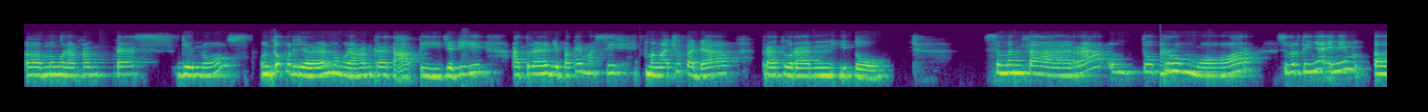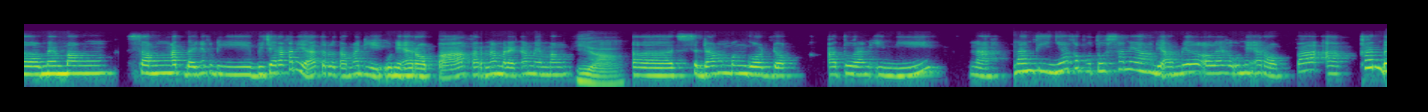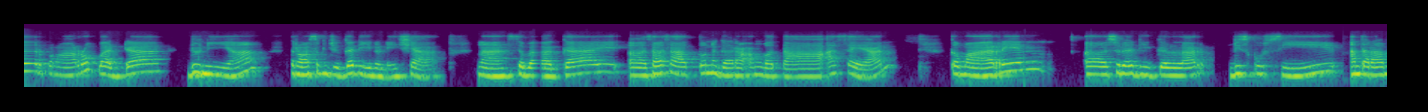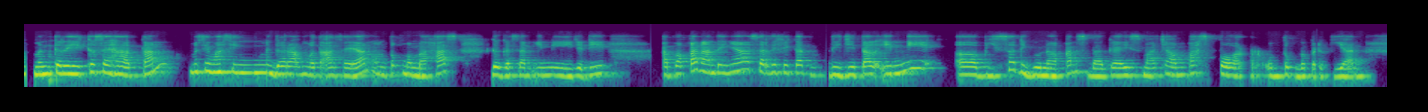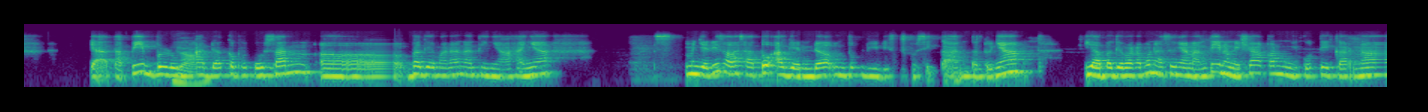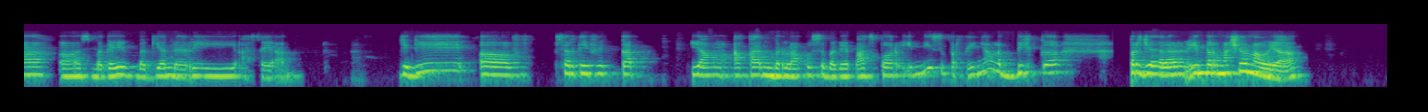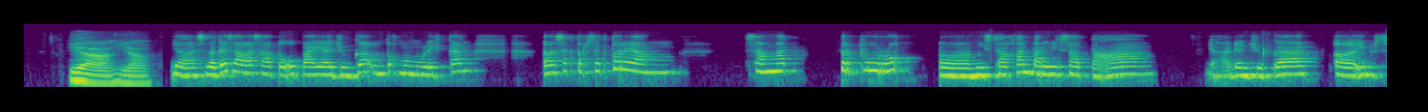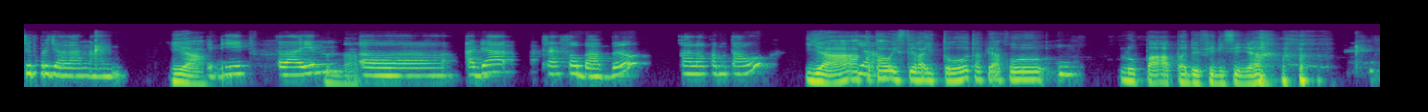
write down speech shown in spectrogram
uh, menggunakan tes genos untuk perjalanan menggunakan kereta api. Jadi aturan yang dipakai masih mengacu pada peraturan itu. Sementara untuk rumor, sepertinya ini uh, memang sangat banyak dibicarakan ya, terutama di Uni Eropa, karena mereka memang iya. uh, sedang menggodok aturan ini. Nah, nantinya keputusan yang diambil oleh Uni Eropa akan berpengaruh pada dunia, termasuk juga di Indonesia. Nah, sebagai uh, salah satu negara anggota ASEAN, kemarin uh, sudah digelar diskusi antara Menteri Kesehatan masing-masing negara anggota ASEAN untuk membahas gagasan ini. Jadi, apakah nantinya sertifikat digital ini uh, bisa digunakan sebagai semacam paspor untuk bepergian? Ya, tapi belum ya. ada keputusan uh, bagaimana nantinya. Hanya menjadi salah satu agenda untuk didiskusikan. Tentunya ya bagaimanapun hasilnya nanti Indonesia akan mengikuti karena uh, sebagai bagian dari ASEAN. Jadi uh, sertifikat yang akan berlaku sebagai paspor ini sepertinya lebih ke perjalanan internasional ya. Ya, ya. Ya, sebagai salah satu upaya juga untuk memulihkan eh, sektor-sektor uh, yang sangat terpuruk, uh, misalkan pariwisata, ya dan juga uh, industri perjalanan. Iya. Jadi selain uh, ada travel bubble, kalau kamu tahu? Iya, aku ya. tahu istilah itu, tapi aku mm. lupa apa definisinya.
